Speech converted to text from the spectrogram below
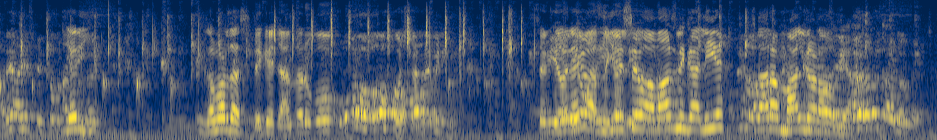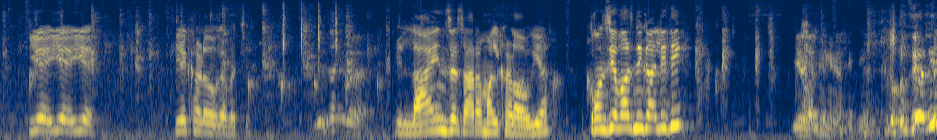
अरे तो यार ज़बरदस्त। देखे जानवरों को कुछ करना भी नहीं। सर ये ये आवाज़ ये है। आवाज़ निकाली है। सारा माल खड़ा हो गया। ये ये ये। ये खड़े हो गए बच्चे। ये लाइन से सारा माल खड़ा हो गया। कौन सी आवाज़ निकाली थी? ये वाली निकाली थी। कौन सी वाली?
